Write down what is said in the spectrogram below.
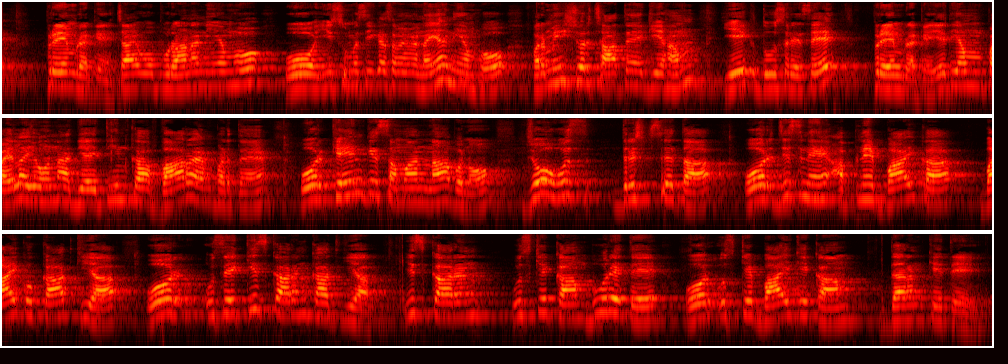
प्रेम रखें। चाहे वो पुराना नियम हो, वो यीशु मसीह का समय में नया नियम हो, परमेश्वर चाहते हैं कि हम एक दूसरे से प्रेम रखें। यदि हम पहला योहना अध्याय तीन का बारह हम पढ़ते हैं, और केन के समान ना बनो, जो उस दृष्टि से था, और जिसने अपने बाई का, बाई को काट किया, और उसे किस कारण काट किया? इस कारण उसके काम बुरे थे, और उसके बाई के काम धर्म के थे।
